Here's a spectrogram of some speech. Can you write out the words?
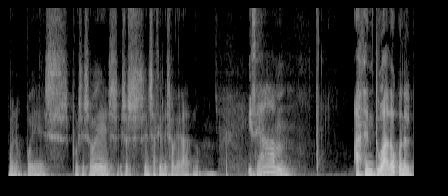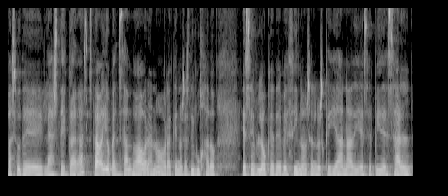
bueno, pues, pues eso, es, eso es sensación de soledad. ¿no? ¿Y se ha acentuado con el paso de las décadas? Estaba yo pensando ahora, ¿no? Ahora que nos has dibujado ese bloque de vecinos en los que ya nadie se pide sal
